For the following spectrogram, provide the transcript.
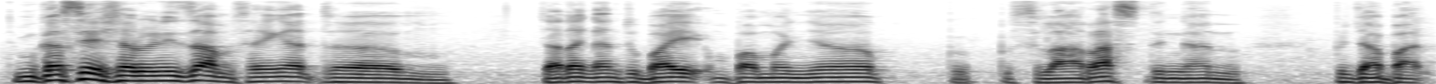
Terima kasih Syarul Nizam. Saya ingat um, cadangan itu baik umpamanya selaras dengan pejabat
